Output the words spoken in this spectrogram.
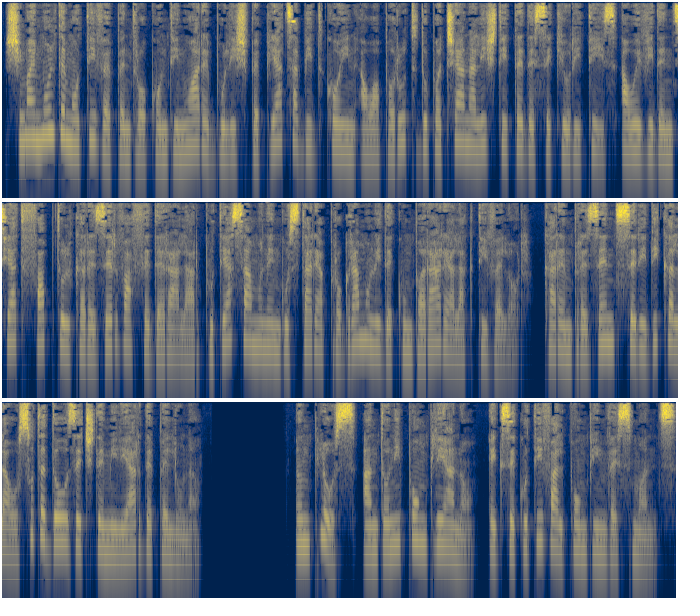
Și mai multe motive pentru o continuare bullish pe piața Bitcoin au apărut după ce analiștii TD Securities au evidențiat faptul că Rezerva Federală ar putea să amâne îngustarea programului de cumpărare al activelor, care în prezent se ridică la 120 de miliarde pe lună. În plus, Antoni Pompliano, executiv al Pomp Investments,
